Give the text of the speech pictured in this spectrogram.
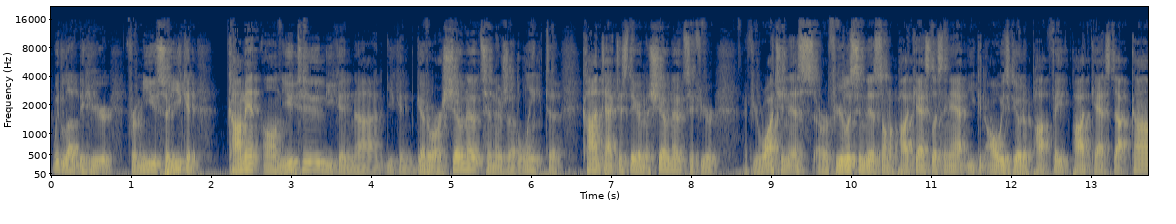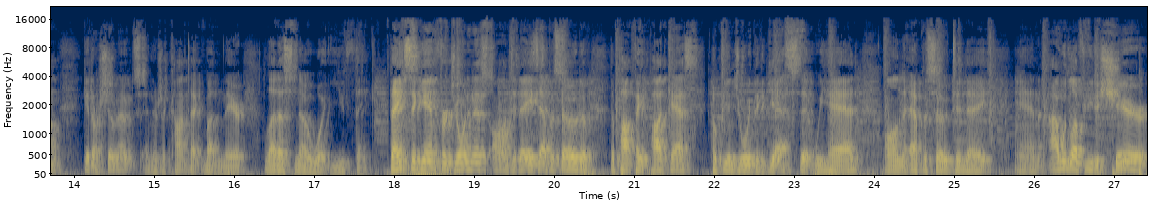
We'd love to hear from you. So you can comment on YouTube. You can uh, you can go to our show notes, and there's a link to contact us there in the show notes. If you're if you're watching this or if you're listening to this on a podcast listening app, you can always go to popfaithpodcast.com, get our show notes, and there's a contact button there. Let us know what you think. Thanks again for joining us on today's episode of the Pop Faith Podcast. Hope you enjoyed the guests that we had on the episode today. And I would love for you to share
